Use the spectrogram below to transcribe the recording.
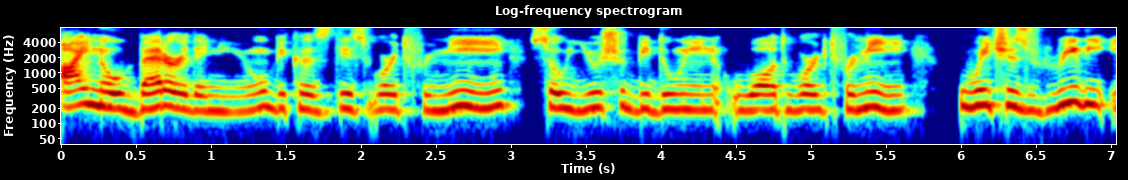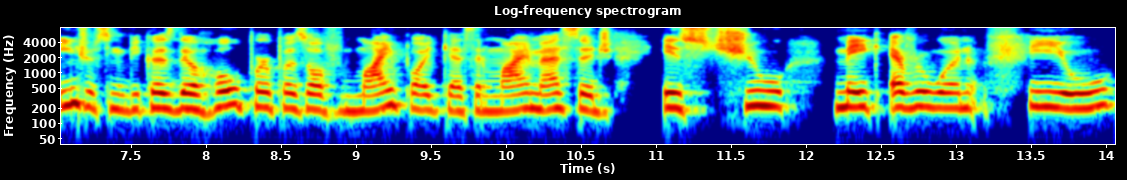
I know better than you because this worked for me so you should be doing what worked for me which is really interesting because the whole purpose of my podcast and my message is to make everyone feel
